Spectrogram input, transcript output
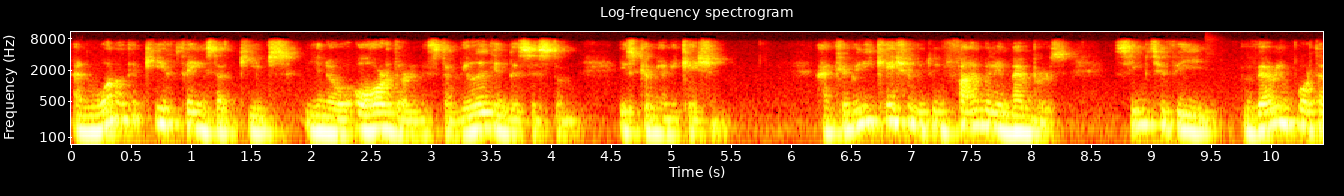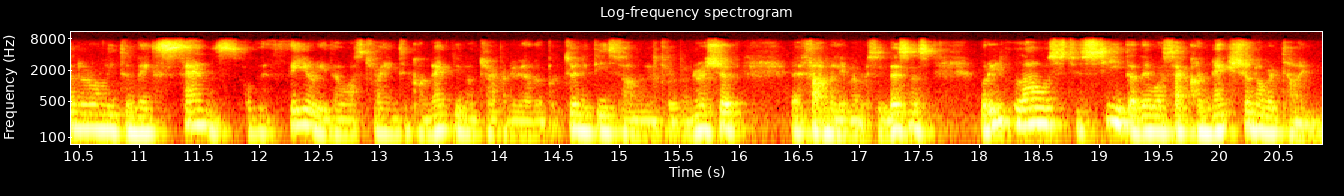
And one of the key things that keeps, you know, order and stability in the system is communication. And communication between family members seems to be very important not only to make sense of the theory that was trying to connect know, entrepreneurial opportunities, family entrepreneurship, uh, family members in business, but it allows us to see that there was a connection over time,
